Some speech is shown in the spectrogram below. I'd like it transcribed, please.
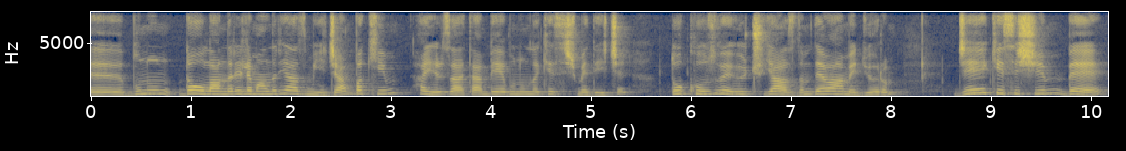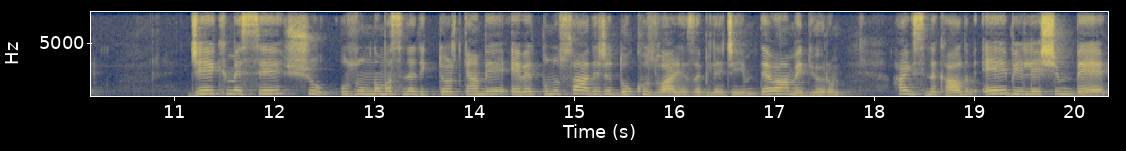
e, bunun da olanları elemanları yazmayacağım. Bakayım. Hayır zaten B bununla kesişmediği için 9 ve 3 yazdım. Devam ediyorum. C kesişim B. C kümesi şu uzunlamasına dikdörtgen B. Evet bunu sadece 9 var yazabileceğim. Devam ediyorum. Hangisinde kaldım? E birleşim B.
